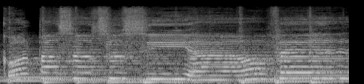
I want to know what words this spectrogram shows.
כל פרסות סוסי העובד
